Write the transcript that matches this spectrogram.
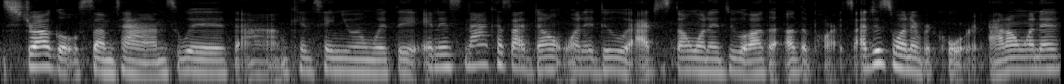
struggle sometimes with um, continuing with it and it's not because i don't want to do it i just don't want to do all the other parts i just want to record i don't want to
